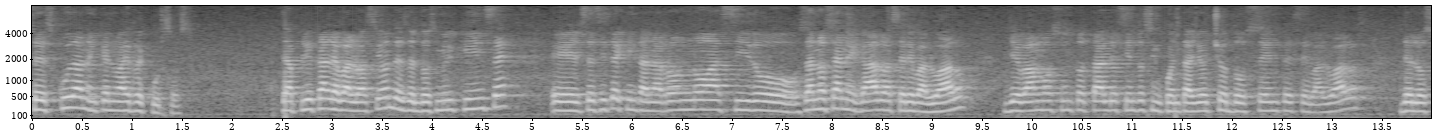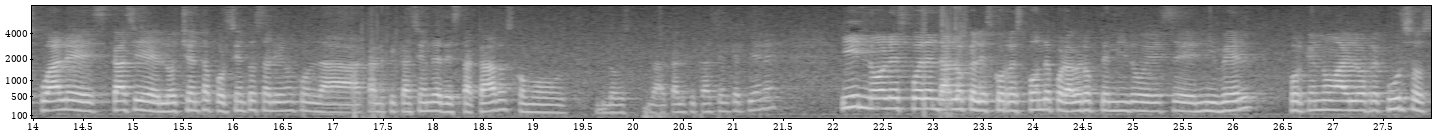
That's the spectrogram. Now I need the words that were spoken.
se escudan en que no hay recursos. Te aplican la evaluación desde el 2015, el CECITE de Quintana Roo no ha sido, o sea, no se ha negado a ser evaluado, llevamos un total de 158 docentes evaluados, de los cuales casi el 80% salieron con la calificación de destacados, como la calificación que tienen y no les pueden dar lo que les corresponde por haber obtenido ese nivel porque no hay los recursos.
